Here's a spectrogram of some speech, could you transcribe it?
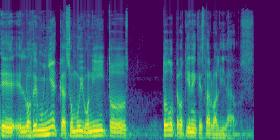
los de muñecas son muy bonitos, todo, pero tienen que estar validados.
